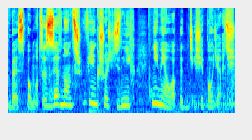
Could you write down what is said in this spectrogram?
Bez pomocy z zewnątrz większość z nich nie miałaby gdzie się podziać.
